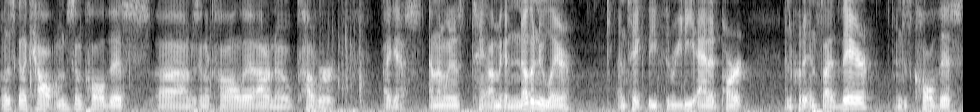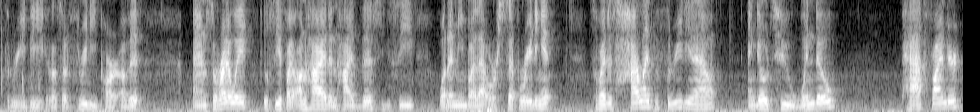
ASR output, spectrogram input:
I'm just gonna call. I'm just gonna call this. Uh, I'm just gonna call it. I don't know. Cover, I guess. And then I'm gonna just I'll make another new layer, and take the 3D added part and put it inside there, and just call this 3D because that's our 3D part of it. And so right away, you'll see if I unhide and hide this, you see what I mean by that. We're separating it. So if I just highlight the 3D now and go to Window, Pathfinder,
